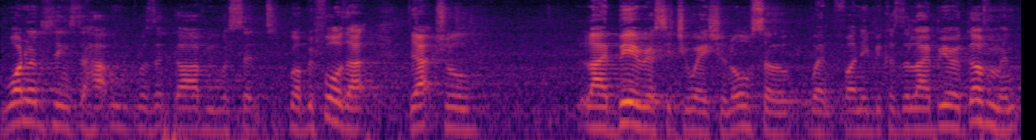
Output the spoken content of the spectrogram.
one of the things that happened was that Garvey was sent. To, well, before that, the actual Liberia situation also went funny because the Liberia government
